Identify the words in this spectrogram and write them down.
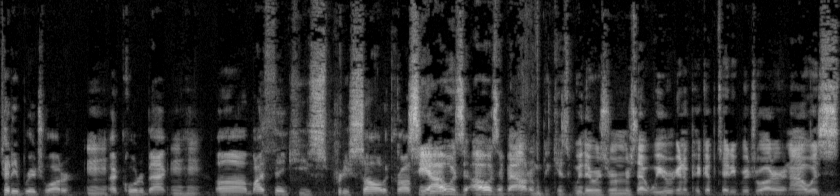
Teddy Bridgewater Mm. at quarterback. hmm Um, I think he's pretty solid across. See, the board. I was I was about him because we, there was rumors that we were going to pick up Teddy Bridgewater, and I was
